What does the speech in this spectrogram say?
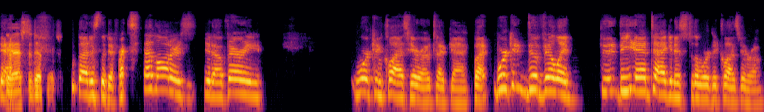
yeah, yeah, that's the difference. that is the difference. Ed Lauter's, you know, very working class hero type guy, but working the villain, the, the antagonist to the working class hero.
